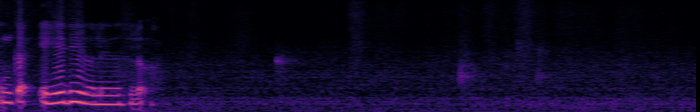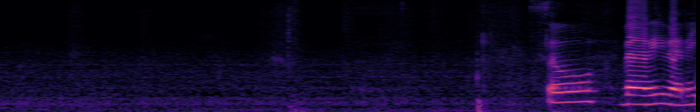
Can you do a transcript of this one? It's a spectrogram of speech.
ఇంకా ఏది ఇవ్వలేదు అసలు. So very very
